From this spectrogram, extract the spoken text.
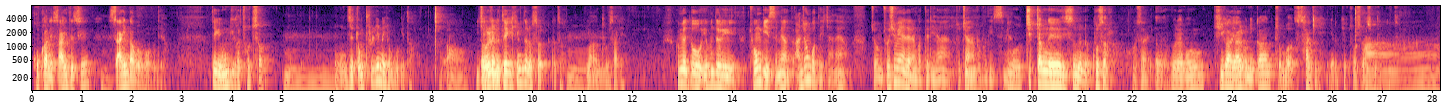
고간에 쌓이듯이 쌓인다고 보면 돼요. 되게 운기가 좋죠. 음, 이제 좀 풀리는 형국이다. 어, 원래는 되게 힘들었었거든. 42살이. 그러면 또 이분들이 좋은 게 있으면 또 안 좋은 것도 있잖아요. 좀 조심해야 되는 것들이나 좋지 않은 부분이 있으면 뭐 직장 내에 있으면 구설. 구설. 예, 그리고 귀가 얇으니까 좀 뭐 사기 이렇게 조심하시면 돼요. 아,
